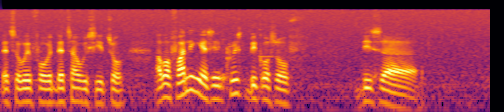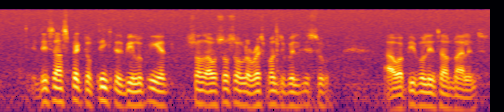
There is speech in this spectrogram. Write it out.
that's the way forward that's how we see it so our funding has increased because of this uh, this aspect of things that we're looking at so our social responsibilities to our people in South Islands.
